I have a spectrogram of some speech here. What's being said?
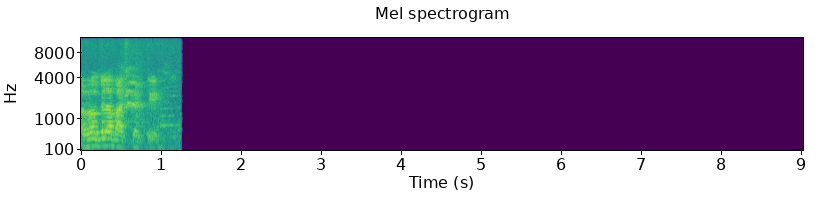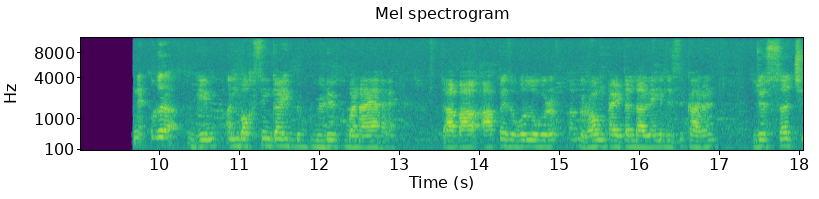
अब अगला बात करते हैं। अगर गेम अनबॉक्सिंग का ही वीडियो बनाया है तो आप आ, आप में से वो लोग रॉन्ग टाइटल डाल देंगे जिसके कारण जो सर्च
